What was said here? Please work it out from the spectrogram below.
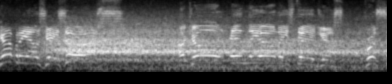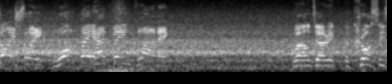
Gabriel Jesus. A goal in the early stages, precisely what they had been planning. Well, Derek, the cross is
